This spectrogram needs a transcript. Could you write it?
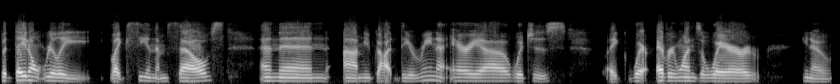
but they don't really like see in themselves. And then um, you've got the arena area, which is like where everyone's aware, you know,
